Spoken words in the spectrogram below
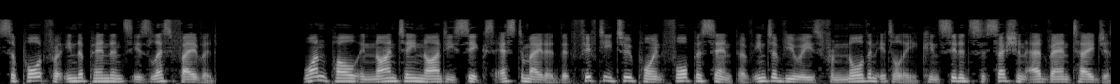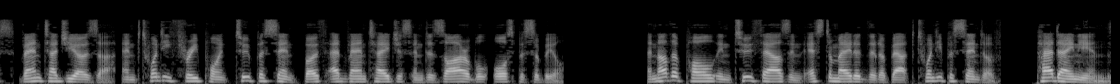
support for independence is less favored. One poll in 1996 estimated that 52.4% of interviewees from northern Italy considered secession advantageous and 23.2% both advantageous and desirable auspicable. Another poll in 2000 estimated that about 20% of Padanians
